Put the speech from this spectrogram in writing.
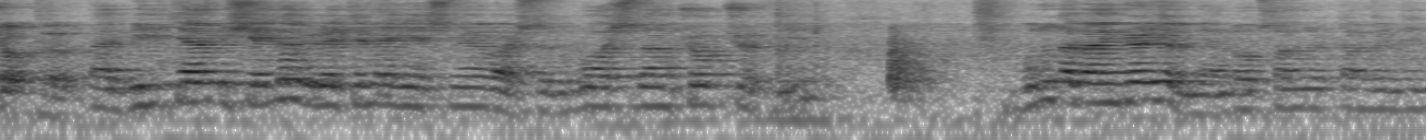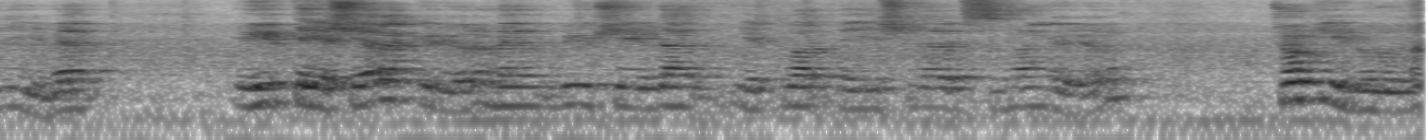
Çok da Yani biriken bir şeyler üretime geçmeye başladı. Bu açıdan çok çok iyi. Bunu da ben görüyorum yani 94'ten beri dediğim gibi Eyüp'te yaşayarak görüyorum hem Büyükşehir'den irtibat ve ilişkiler açısından görüyorum. Çok iyi durumda,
